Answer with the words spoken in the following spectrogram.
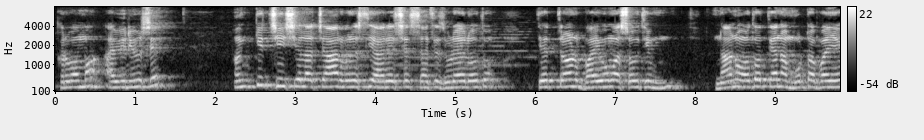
કરવામાં આવી રહ્યું છે. અંકિત સિંહ છેલ્લા ચાર વર્ષથી આરએસએસ સાથે જોડાયેલો હતો. તે ત્રણ ભાઈઓમાં સૌથી નાનો હતો તેના મોટા ભાઈએ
